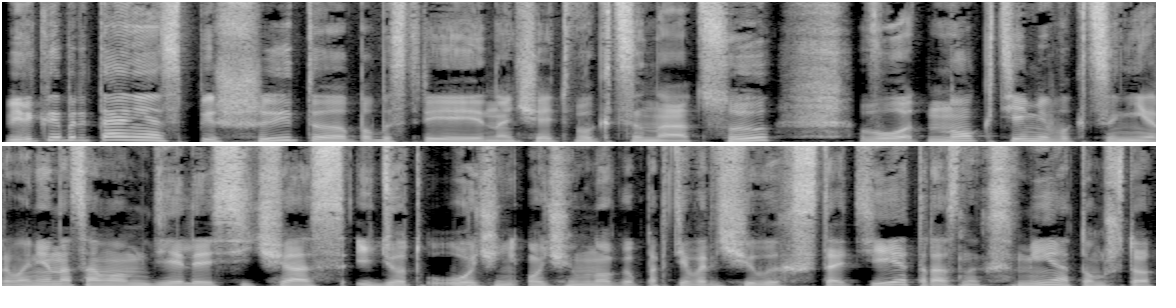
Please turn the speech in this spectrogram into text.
Великобритания спешит э, побыстрее начать вакцинацию, вот, но к теме вакцинирования на самом деле сейчас идет очень-очень много противоречивых статей от разных СМИ о том, что,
